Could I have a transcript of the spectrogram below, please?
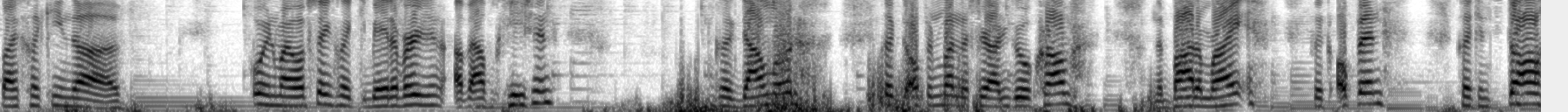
by clicking the going to my website, click beta version of application, click download, click the open button if you're on Google Chrome. On the bottom right, click open, click install,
